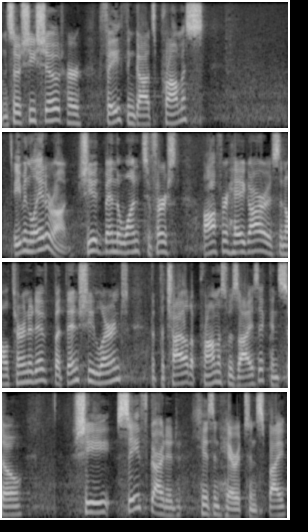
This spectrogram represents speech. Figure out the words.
And so she showed her faith in God's promise. Even later on, she had been the one to first offer Hagar as an alternative, but then she learned that the child of promise was Isaac, and so she safeguarded his inheritance by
